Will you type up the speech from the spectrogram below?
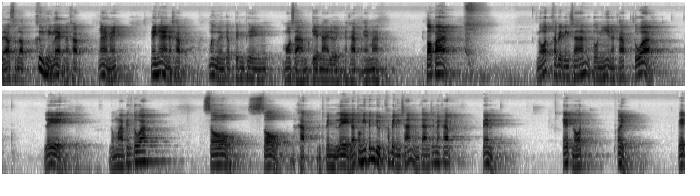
แล้วสำหรับครึ่งเพลงแรกนะครับ ง่ายไหมง่ายๆนะครับ ไม่เหมือนกับเป็นเพลงม .3 เกรดนายเลยนะครับง่ายมาก ต่อไปโน้ตคาเบตหนึ่งชั้นตัวนี้นะครับ ตัวเลลงมาเป็นตัวโซโซนะครับมันจะเป็นเลแล้วตรงนี้เป็นหยุดคาเบตหนึ่งชั้นเหมือนกันใช่ไหมครับ เป็นเอสโน้ตเอ้ยเป็น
